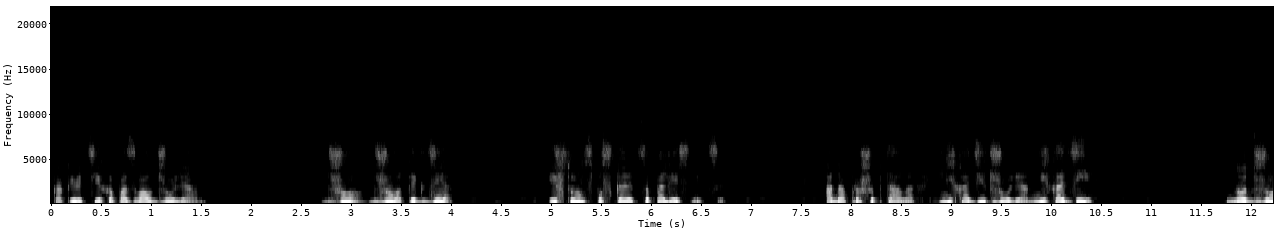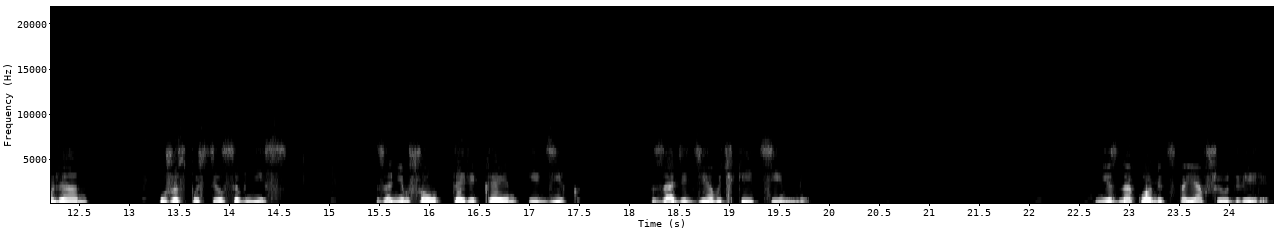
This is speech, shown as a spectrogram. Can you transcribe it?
как ее тихо позвал Джулиан. «Джо, Джо, ты где?» И что он спускается по лестнице. Она прошептала, «Не ходи, Джулиан, не ходи!» Но Джулиан уже спустился вниз. За ним шел Терри Кейн и Дик, сзади девочки и Тимми. Незнакомец, стоявший у двери,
